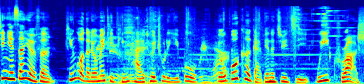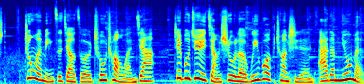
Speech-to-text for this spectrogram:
今年三月份，苹果的流媒体平台推出了一部由播客改编的剧集《We Crushed》，中文名字叫做《初创玩家》。这部剧讲述了 WeWork 创始人 Adam Newman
